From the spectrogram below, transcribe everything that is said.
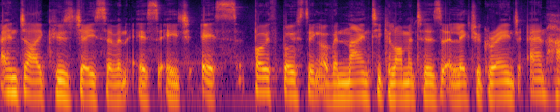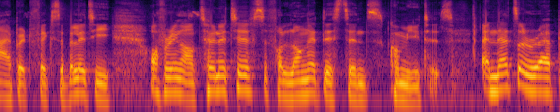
and Jaecoo's J7 SHS, both boasting over 90 kilometers electric range and hybrid flexibility, offering alternatives for longer distance commuters. And that's a wrap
